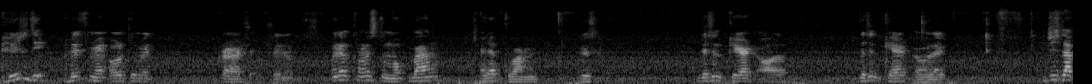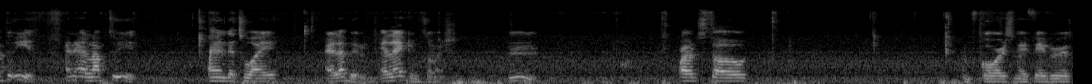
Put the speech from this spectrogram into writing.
here's the here's my ultimate crush actually. When it comes to mukbang, I love Quang. Just doesn't care at all. Doesn't care at all. Like just love to eat, and I love to eat, and that's why I love him. I like him so much. Mm. Also, of course, my favorite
